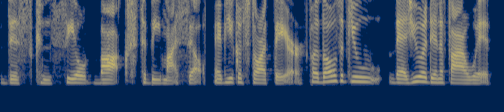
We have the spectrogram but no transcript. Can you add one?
this concealed box to be myself. Maybe you can start there. For those of you that you identify with,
